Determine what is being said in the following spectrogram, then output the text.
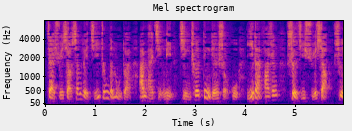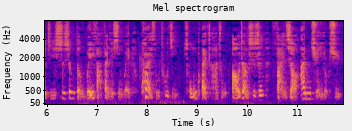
在学校相对集中的路段安排警力、警车定点守护，一旦发生涉及学校、涉及及师生等违法犯罪行为，快速出警，从快查处，保障师生返校安全有序。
